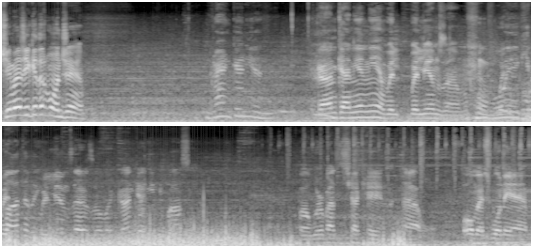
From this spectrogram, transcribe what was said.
چیما جی کدھر پہنچے ہیں؟ گرینڈ کینین گرینڈ کینین نہیں ہے ولیمز ہم وہ ایک ہی بات ہے بھائی۔ ولیمز ایریزونا گرینڈ کینین کے پاس۔ Well, we're about to check in at almost 1 a.m.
